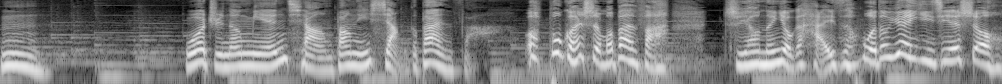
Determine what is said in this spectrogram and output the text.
嗯，我只能勉强帮你想个办法。哦，不管什么办法，只要能有个孩子，我都愿意接受。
